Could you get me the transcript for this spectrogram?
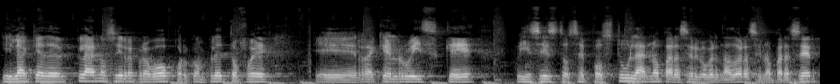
y la que de plano sí reprobó por completo fue eh, Raquel Ruiz, que, insisto, se postula no para ser gobernadora, sino para ser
